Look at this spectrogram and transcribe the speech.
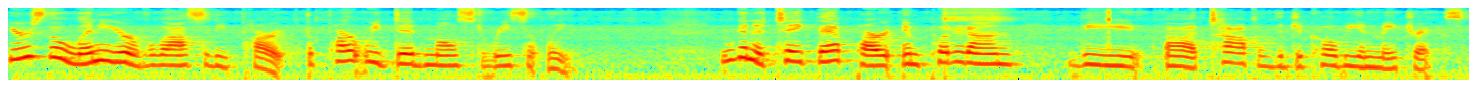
Here's the linear velocity part, the part we did most recently. I'm going to take that part and put it on the uh, top of the Jacobian matrix.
